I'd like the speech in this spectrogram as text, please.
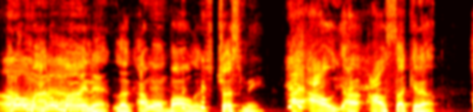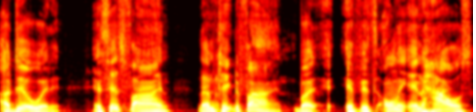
I don't. Oh, mi- I don't mind that. Look, I want ballers. Trust me. I, I'll, I'll I'll suck it up. I'll deal with it. It's his fine. Let him take the fine. But if it's only in house,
